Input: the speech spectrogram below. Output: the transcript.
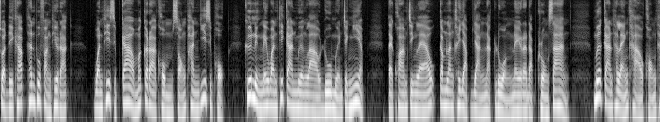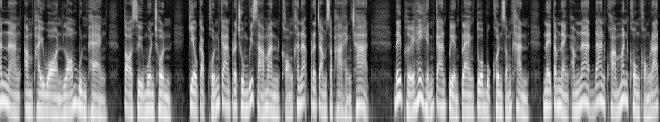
สวัสดีครับท่านผู้ฟังที่รัก วันที่ 19 มกราคม 2026 คือหนึ่งในวันที่การเมืองลาวดูเหมือนจะเงียบ แต่ความจริงแล้วกำลังขยับอย่างหนักหน่วงในระดับโครงสร้าง เมื่อการถแถลงข่าวของท่านนางอัมไพวรล้อมบุญแพง ต่อสื่อมวลชน เกี่ยวกับผลการประชุมวิสามันของคณะประจำสภาแห่งชาติ ได้เผยให้เห็นการเปลี่ยนแปลงตัวบุคคลสำคัญ ในตำแหน่งอำนาจด้านความมั่นคงของรัฐ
